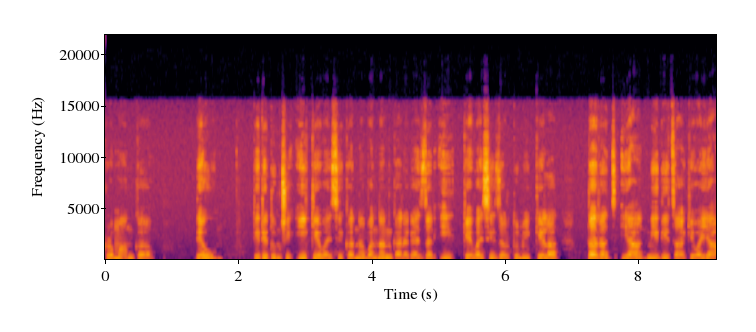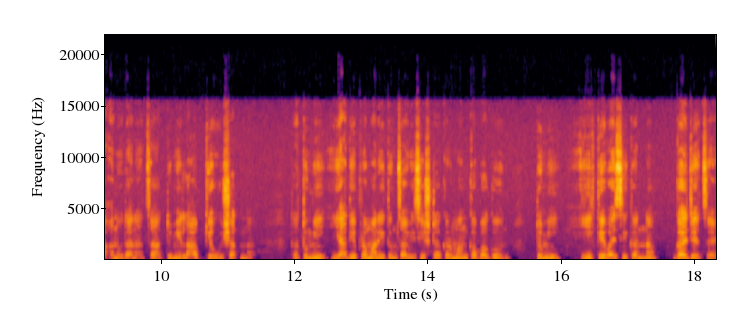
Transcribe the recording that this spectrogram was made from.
क्रमांक देऊन तिथे तुमची ई के वाय सी करणं बंधनकारक आहे. जर ई के वाय सी जर तुम्ही केलात तरच या निधीचा किंवा या अनुदानाचा तुम्ही लाभ घेऊ शकणार. तर तुम्ही यादीप्रमाणे तुमचा विशिष्ट क्रमांक बघून तुम्ही ई के वाय सी करणं गरजेचं आहे.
